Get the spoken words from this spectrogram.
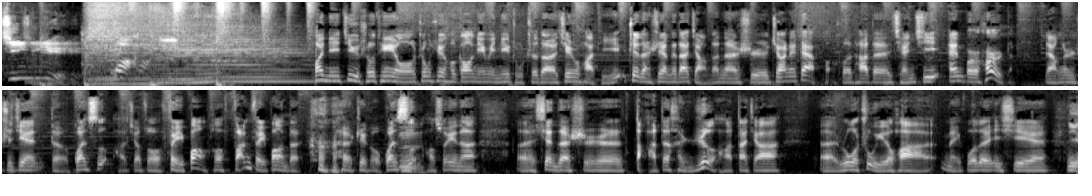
今日话题，欢迎您继续收听由中讯和高宁为您主持的《今日话题》。这段时间跟大家讲的呢是 Johnny Depp 和他的前妻 Amber Heard 两个人之间的官司啊，叫做诽谤和反诽谤的 这个官司啊。所以呢，呃，现在是打得很热哈。大家呃，如果注意的话，美国的一些你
